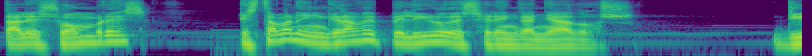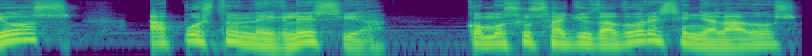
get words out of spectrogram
Tales hombres estaban en grave peligro de ser engañados. Dios ha puesto en la Iglesia, como sus ayudadores señalados,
